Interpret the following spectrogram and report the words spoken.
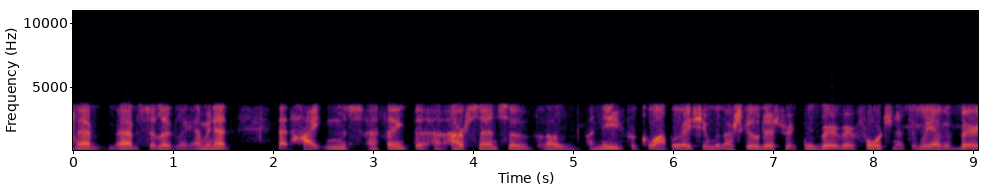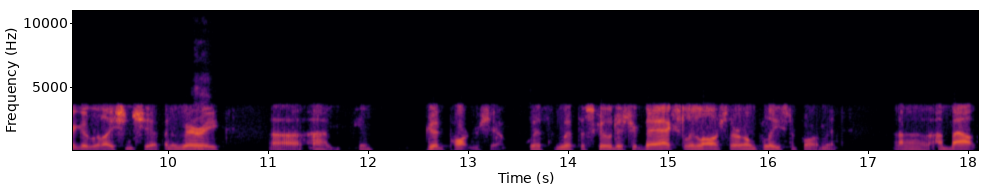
Absolutely. I mean, that that heightens, I think, the, uh, our sense of, of a need for cooperation with our school district. We're very, very fortunate that we have a very good relationship and a very uh, uh, good partnership with, with the school district. They actually launched their own police department uh, about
